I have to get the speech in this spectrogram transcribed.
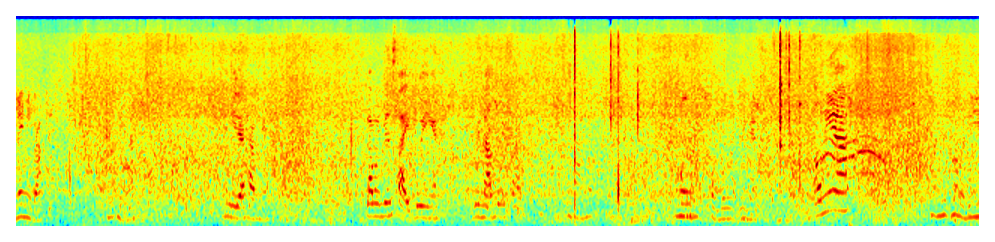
เล่นอีกปะำมีอะไรทำไง เรามันเป็นสายลุยไงลุยน้ำลุยไฟมึงของมึงอะมีไหมเอาเนี่ยมันเหมือนดี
